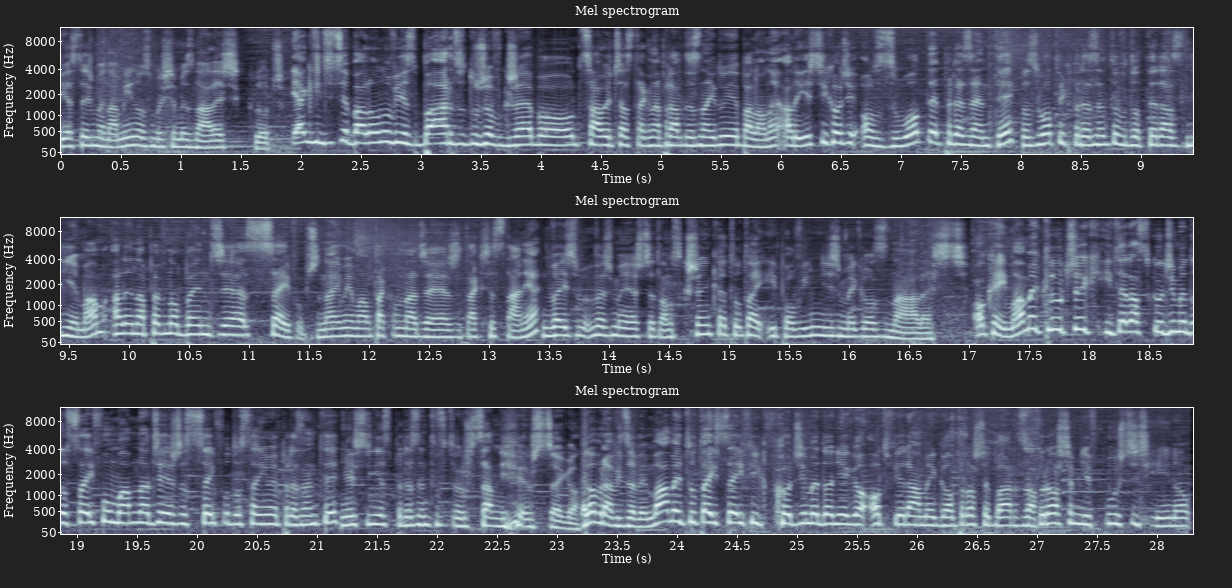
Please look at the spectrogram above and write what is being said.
jesteśmy na minus, musimy znaleźć klucz. Jak widzicie, balonów jest bardzo dużo w grze, bo cały czas tak naprawdę znajduję balony, ale jeśli chodzi o złote prezenty, to złotych prezentów do teraz nie mam, ale na pewno będzie z sejfu. Przynajmniej mam taką nadzieję, że tak się stanie. Weź, weźmy jeszcze tam skrzynkę tutaj i powinniśmy go znaleźć. Okej, mamy kluczyk i teraz wchodzimy do sejfu. Mam nadzieję, że z sejfu dostaniemy prezenty. Jeśli nie z prezentów, to już sam nie wiem z czego. Dobra, widzowie, mamy tutaj sejfik, wchodzimy do niego, otwieramy go, proszę bardzo. Proszę mnie wpuścić i no...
